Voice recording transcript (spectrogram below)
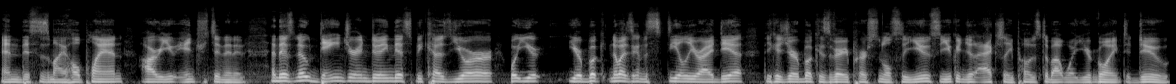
and this is my whole plan are you interested in it and there's no danger in doing this because your what your your book nobody's going to steal your idea because your book is very personal to you so you can just actually post about what you're going to do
